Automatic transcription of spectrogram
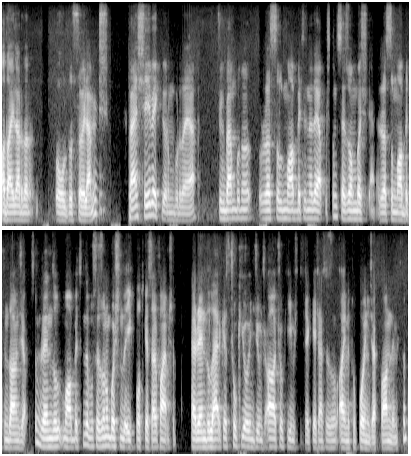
adaylardan olduğu söylenmiş. Ben şeyi bekliyorum burada ya. Çünkü ben bunu Russell muhabbetinde de yapmıştım. Sezon başı yani Russell muhabbetini daha önce yapmıştım. Randall muhabbetinde bu sezonun başında ilk podcastler falan yapmıştım. Yani Randall'ı herkes çok iyi oyuncuymuş. Aa çok iyiymiş diyecek. Geçen sezon aynı top oynayacak falan demiştim.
